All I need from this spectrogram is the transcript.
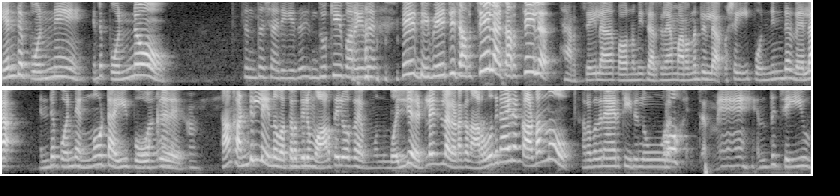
എന്റെ പൊന്നേ എന്റെ പൊന്നോ? എന്താ ശരി ഇത്? എന്തൊക്കെയാ ഈ പറയുന്നത് ഏ ഡിബേറ്റ് ചർച്ചയില്ല ചർച്ചയിൽ. ചർച്ചയില്ല പൗർണമി ചർച്ചയിൽ ഞാൻ മറന്നിട്ടില്ല. പക്ഷെ ഈ പൊന്നിന്റെ വില എന്റെ പൊന്ന് എങ്ങോട്ടായി ഈ പോക്ക്? ഞാൻ താൻ കണ്ടില്ലേ ഇന്ന് പത്രത്തിലും വാർത്തയിലും ഒക്കെ വലിയ ഹെഡ്ലൈൻസിലാണ് കിടക്കുന്നത് അറുപതിനായിരം കടന്നു. അറുപതിനായിരത്തി ഇരുന്നൂറ്. ഓ എന്ത് ചെയ്യും?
